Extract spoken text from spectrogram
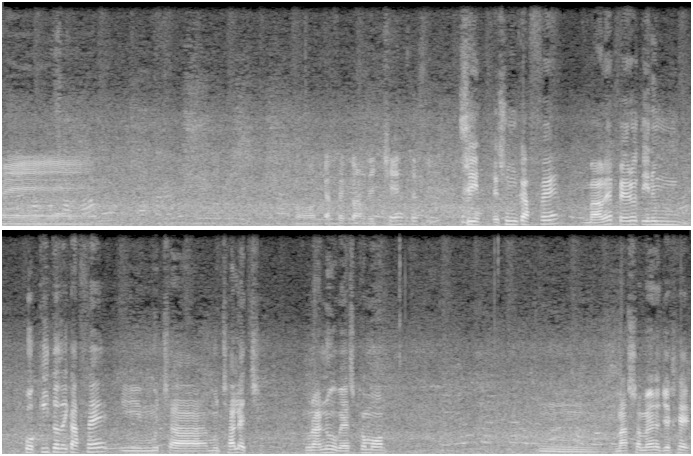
eh, como café con leche. Sí, es un café, ¿vale? Pero tiene un poquito de café y mucha, mucha leche. Una nube, es como... mm, más o menos, yo es que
